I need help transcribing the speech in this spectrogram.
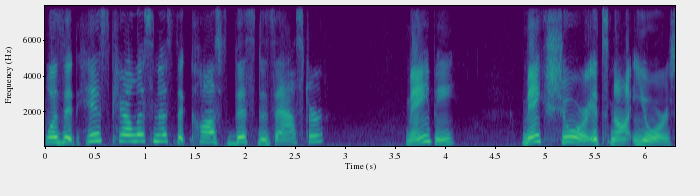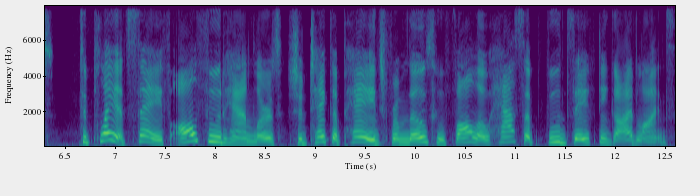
Was it his carelessness that caused this disaster? Maybe. Make sure it's not yours. To play it safe, all food handlers should take a page from those who follow HACCP food safety guidelines.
